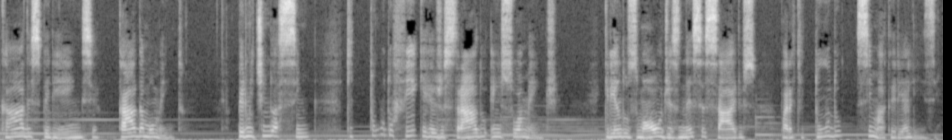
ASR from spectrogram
cada experiência, cada momento, permitindo assim que tudo fique registrado em sua mente, criando os moldes necessários para que tudo se materialize.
